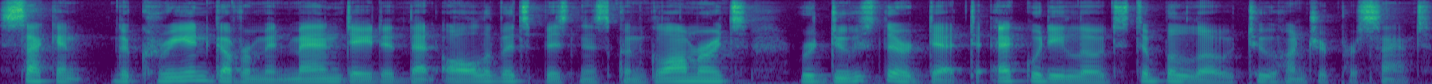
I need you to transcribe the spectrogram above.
Second, the Korean government mandated that all of its business conglomerates reduce their debt to equity loads to below 200%.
